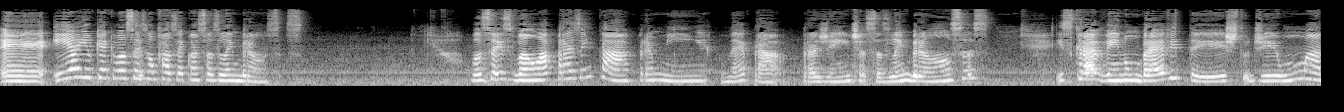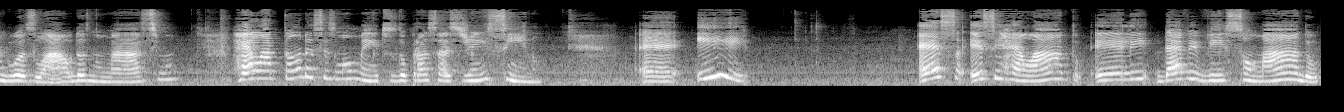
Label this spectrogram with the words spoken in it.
É, e aí, o que é que vocês vão fazer com essas lembranças? Vocês vão apresentar para mim, né, para pra gente essas lembranças, escrevendo um breve texto de uma a duas laudas no máximo, relatando esses momentos do processo de ensino. É, e essa, esse relato ele deve vir somado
